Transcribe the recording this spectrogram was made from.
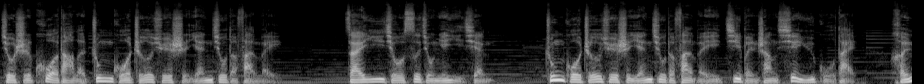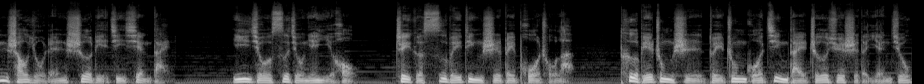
就是扩大了中国哲学史研究的范围。在一九四九年以前，中国哲学史研究的范围基本上限于古代，很少有人涉猎进现代。一九四九年以后，这个思维定式被破除了，特别重视对中国近代哲学史的研究。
